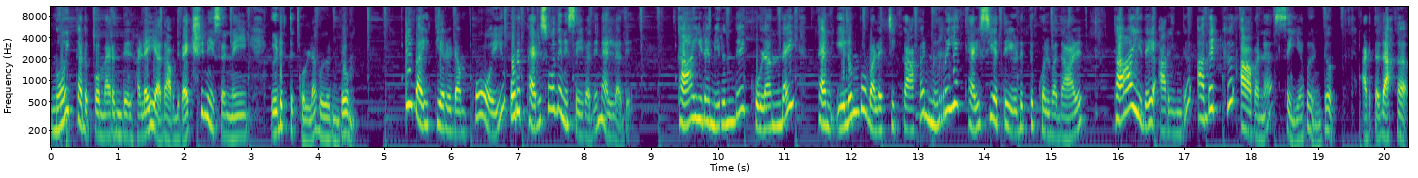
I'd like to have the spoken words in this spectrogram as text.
நோய் தடுப்பு மருந்துகளை அதாவது வேக்சினேஷனை எடுத்துக்கொள்ள வேண்டும். வைத்தியரிடம் போய் ஒரு பரிசோதனை செய்வது நல்லது. தாயிடமிருந்து குழந்தை தன் எலும்பு வளர்ச்சிக்காக நிறைய கல்சியத்தை எடுத்துக்கொள்வதால் தாய் இதை அறிந்து அதற்கு ஆவண செய்ய வேண்டும். அடுத்ததாக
